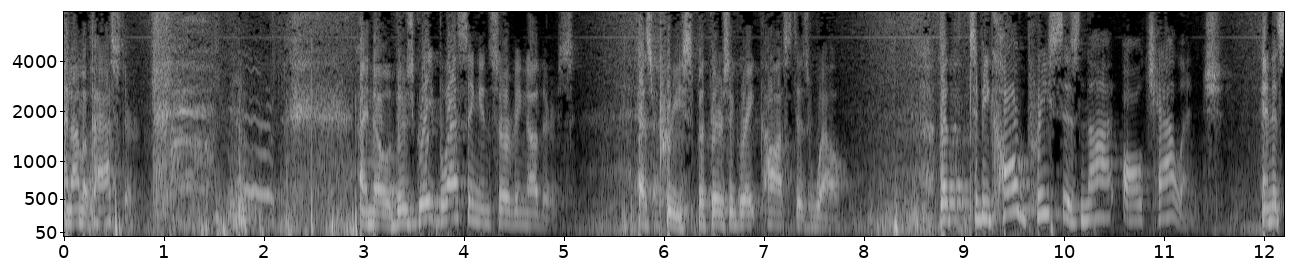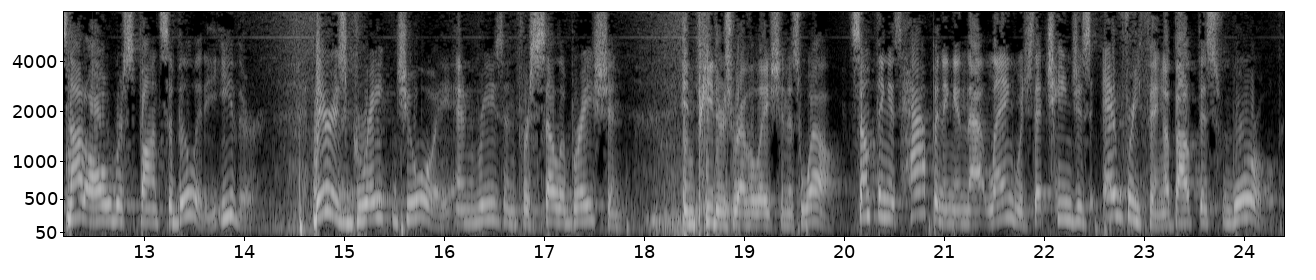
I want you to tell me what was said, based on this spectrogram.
And I'm a pastor. I know there's great blessing in serving others as priests, but there's a great cost as well. But to be called priest is not all challenge. And it's not all responsibility either. There is great joy and reason for celebration in Peter's revelation as well. Something is happening in that language that changes everything about this world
